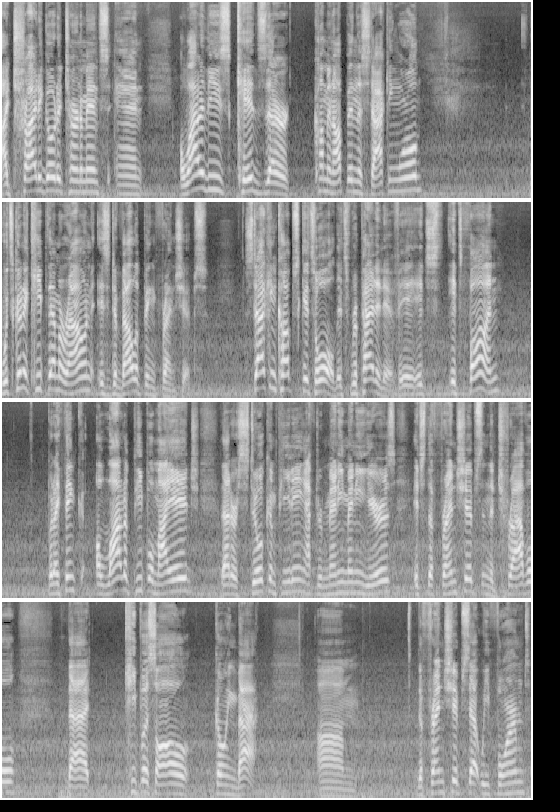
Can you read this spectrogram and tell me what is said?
I try to go to tournaments. And a lot of these kids that are coming up in the stacking world, what's going to keep them around is developing friendships. Stacking cups gets old. It's repetitive. It's it's fun, but I think a lot of people my age that are still competing after many, many years. It's the friendships and the travel that keep us all going back. Um, the friendships that we formed.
